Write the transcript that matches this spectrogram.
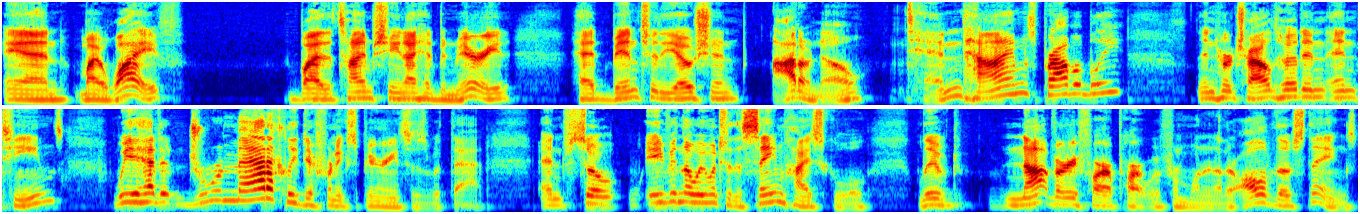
And my wife by the time she and i had been married had been to the ocean i don't know 10 times probably in her childhood and, and teens. We had dramatically different experiences with that. And so, even though we went to the same high school, lived not very far apart from one another, all of those things,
